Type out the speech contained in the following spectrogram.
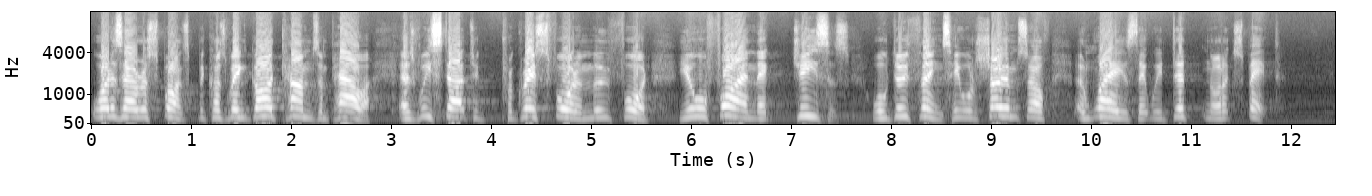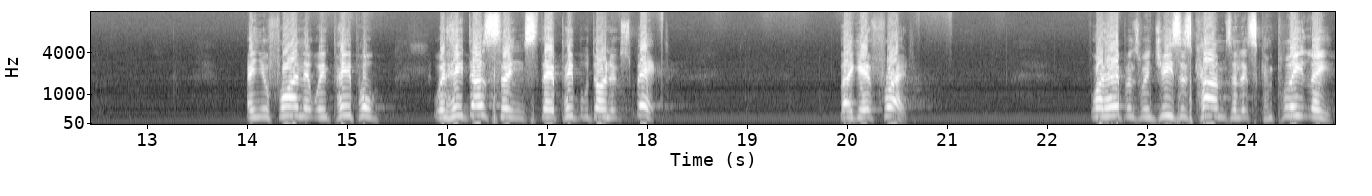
What is our response? Because when God comes in power, as we start to progress forward and move forward, you will find that Jesus will do things. He will show himself in ways that we did not expect. And you'll find that when people, when he does things that people don't expect, they get afraid. What happens when Jesus comes and it's completely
